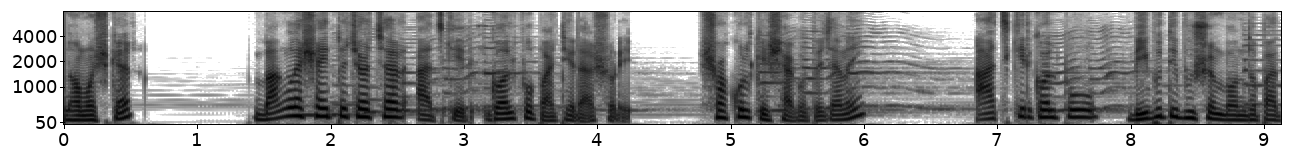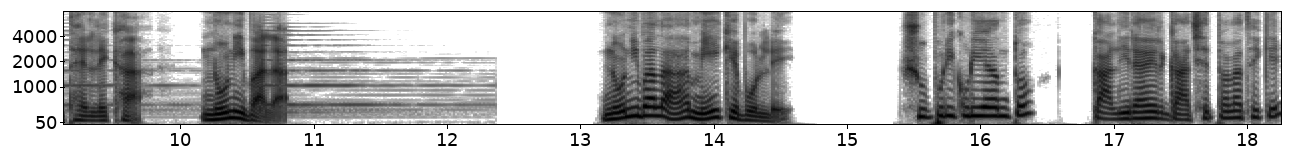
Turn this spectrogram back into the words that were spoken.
নমস্কার। বাংলা সাহিত্য চর্চার আজকের গল্প পাঠের আসরে সকলকে স্বাগত জানাই। আজকের গল্প বিভূতিভূষণ বন্দ্যোপাধ্যায়ের লেখা ননিবালা। ননিবালা মেয়েকে বললে, সুপুরি কুড়িয়ে আনতো কালীরায়ের গাছের তলা থেকে।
